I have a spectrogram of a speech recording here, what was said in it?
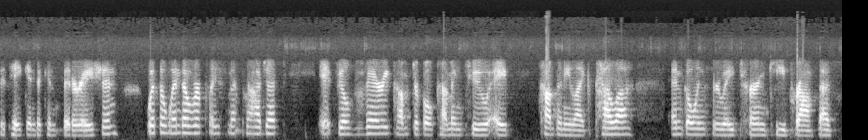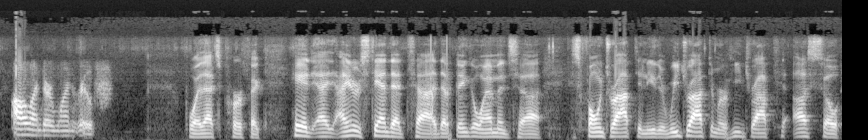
to take into consideration with a window replacement project. It feels very comfortable coming to a company like Pella and going through a turnkey process all under one roof. Boy, that's perfect. Hey, I, understand that uh, that Bingo Emmons, uh, his phone dropped, and either we dropped him or he dropped us. So,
